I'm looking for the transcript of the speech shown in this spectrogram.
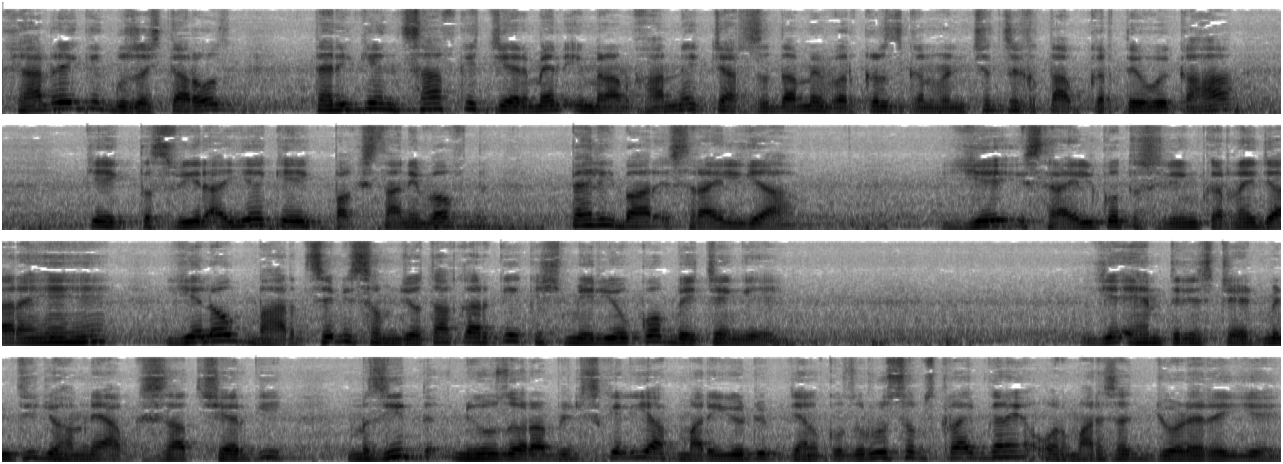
ख्याल रहे कि गुजशत रोज़ तहरीक इंसाफ के चेयरमैन इमरान खान ने चारसदा में वर्कर्स कन्वेंशन से खिताब करते हुए कहा कि एक तस्वीर आई है कि एक पाकिस्तानी वफद पहली बार इसराइल गया। ये इसराइल को तस्लीम करने जा रहे हैं। ये लोग भारत से भी समझौता करके कश्मीरियों को बेचेंगे। ये अहम तरीन स्टेटमेंट थी जो हमने आपके साथ शेयर की। मजीद न्यूज़ और अपडेट्स के लिए आप हमारे यूट्यूब चैनल को ज़रूर सब्सक्राइब करें और हमारे साथ जुड़े रहिए।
